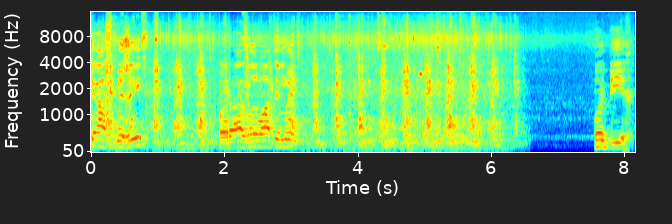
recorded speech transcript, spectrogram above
Час біжить. Пора зливати мед. Побіг.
